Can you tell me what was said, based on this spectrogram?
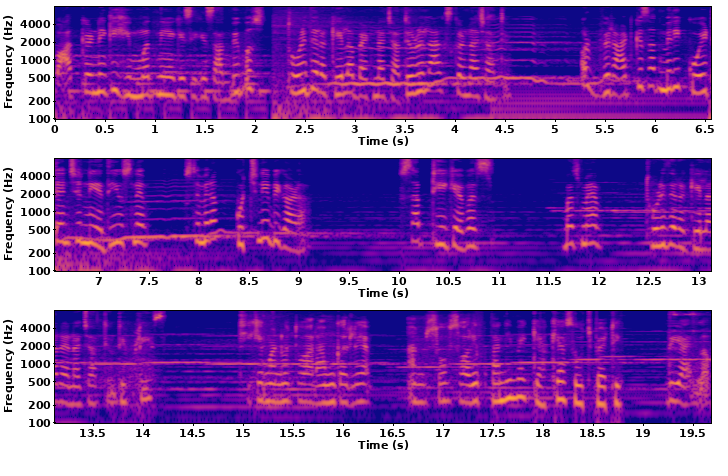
बात करने की हिम्मत नहीं है किसी के साथ भी। बस थोड़ी देर अकेला बैठना चाहती हूँ रिलैक्स करना चाहती हूँ। और विराट के साथ मेरी कोई टेंशन नहीं थी। उसने उसने मेरा कुछ नहीं बिगाड़ा। सब ठीक है बस। बस मैं थोड़ी देर अकेला रहना चाहती हूँ प्लीज़ ठीक है मनु तो आराम कर ले। आई एम सो सॉरी पता नहीं मैं क्या क्या सोच बैठी। दी I love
